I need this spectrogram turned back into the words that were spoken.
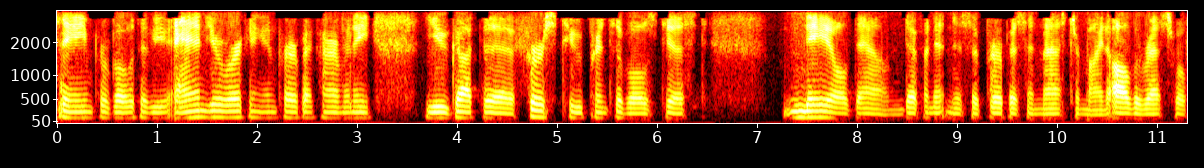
same for both of you and you're working in perfect harmony, you got the first two principles just nailed down, definiteness of purpose and mastermind. All the rest will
